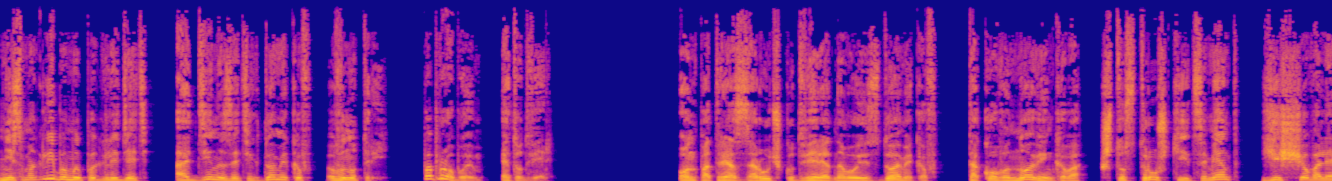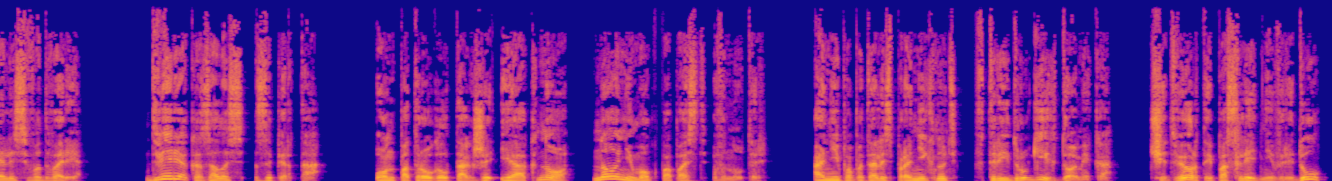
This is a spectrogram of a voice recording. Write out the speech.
Не смогли бы мы поглядеть один из этих домиков внутри? Попробуем эту дверь. Он потряс за ручку дверь одного из домиков, такого новенького, что стружки и цемент еще валялись во дворе. Дверь оказалась заперта. Он потрогал также и окно, но не мог попасть внутрь. Они попытались проникнуть в три других домика. Четвертый, последний в ряду,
